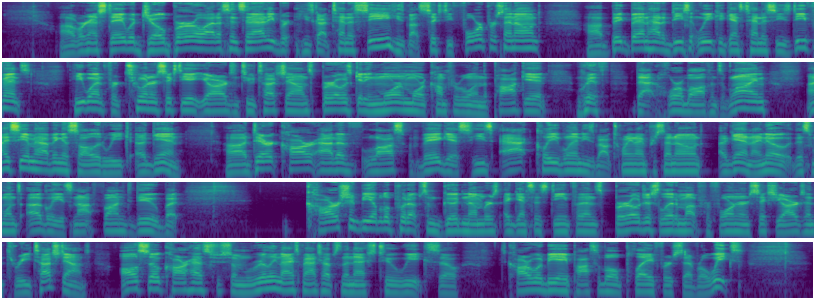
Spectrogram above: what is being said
Uh, we're going to stay with Joe Burrow out of Cincinnati. He's got Tennessee. He's about 64% owned. Uh, Big Ben had a decent week against Tennessee's defense. He went for 268 yards and two touchdowns. Burrow is getting more and more comfortable in the pocket with that horrible offensive line. I see him having a solid week again. Uh, Derek Carr out of Las Vegas. He's at Cleveland. He's about 29% owned. Again, I know this one's ugly. It's not fun to do, but Carr should be able to put up some good numbers against this defense. Burrow just lit him up for 406 yards and three touchdowns. Also, Carr has some really nice matchups in the next two weeks, so Carr would be a possible play for several weeks.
